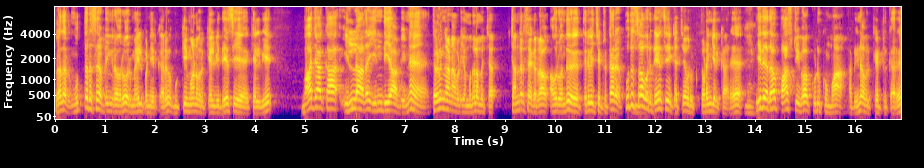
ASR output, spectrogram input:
பிரதர் முத்தரசு அப்படிங்கிறவர் ஒரு மெயில் பண்ணியிருக்காரு. முக்கியமான ஒரு கேள்வி தேசிய கேள்வி. பாஜக இல்லாத இந்தியா அப்படின்னு தெலுங்கானாவுடைய முதலமைச்சர் சந்திரசேகர் ராவ் அவர் வந்து தெரிவிச்சிட்டு இருக்காரு புதுசா ஒரு தேசிய கட்சி அவர் தொடங்கியிருக்காரு. இது ஏதாவது பாசிட்டிவா கொடுக்குமா அப்படின்னு அவர் கேட்டிருக்காரு.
